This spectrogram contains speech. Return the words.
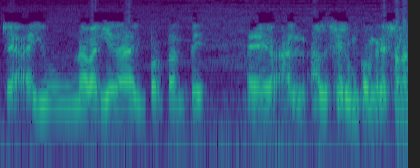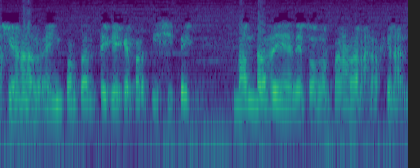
O sea, hay una variedad importante. Eh, al, al ser un congreso nacional es importante que, que participen bandas de, de todo el panorama nacional.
